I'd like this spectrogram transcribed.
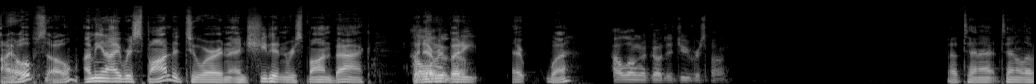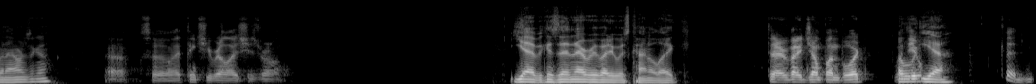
I hope so. I mean, I responded to her and, and she didn't respond back. How But everybody, eh, what? How long ago did you respond? About 10, 10, 11 hours ago? Uh, so I think she realized she's wrong. Yeah, because then everybody was kind of like, Did everybody jump on board with oh, you? yeah, Good.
